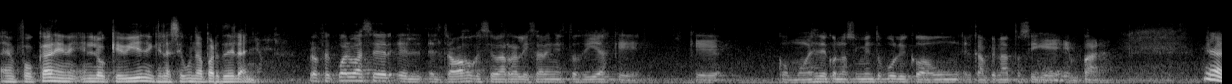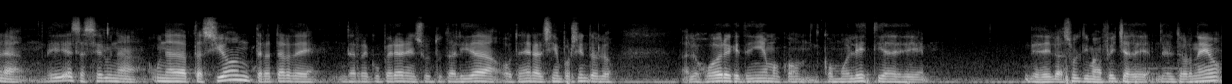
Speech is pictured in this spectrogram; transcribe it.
enfocar en lo que viene, que es la segunda parte del año. Profe, ¿cuál va a ser el, trabajo que se va a realizar en estos días que, como es de conocimiento público, aún el campeonato sigue en para? Mira, la, idea es hacer una, adaptación, tratar de, recuperar en su totalidad o tener al 100% a los jugadores que teníamos con, molestia desde, desde las últimas fechas del torneo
